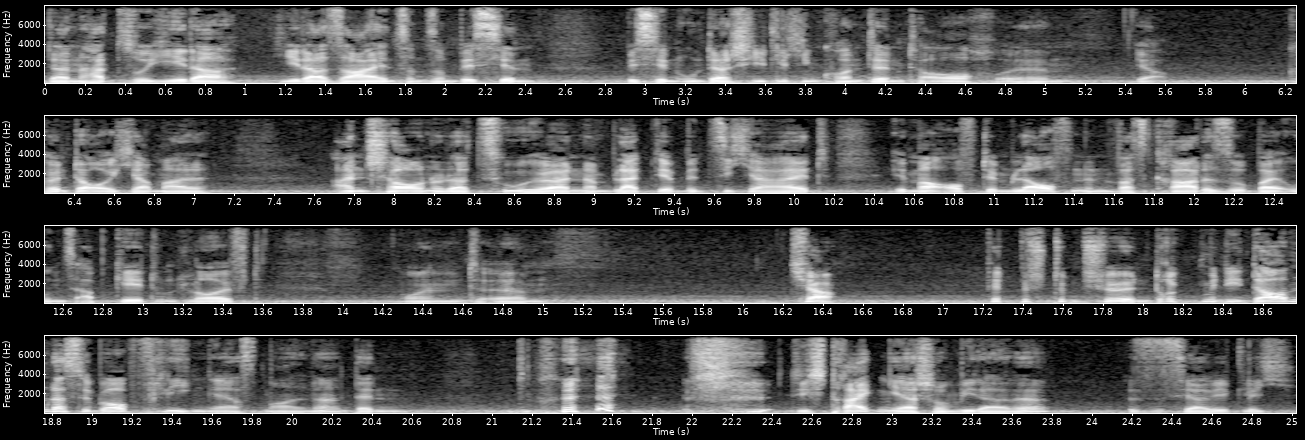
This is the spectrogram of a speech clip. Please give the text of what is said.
dann hat so jeder, jeder seins und so ein bisschen, bisschen unterschiedlichen Content auch. Ähm, ja, könnt ihr euch ja mal anschauen oder zuhören, dann bleibt ihr mit Sicherheit immer auf dem Laufenden, was gerade so bei uns abgeht und läuft. Und ähm, tja, wird bestimmt schön. Drückt mir die Daumen, dass sie überhaupt fliegen erstmal, ne? Denn die streiken ja schon wieder, ne? Das ist ja wirklich.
